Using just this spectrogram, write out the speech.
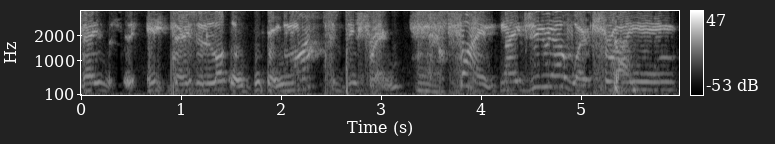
there, there's a lot of different, much different. Mm. Fine, Nigeria, we're trying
